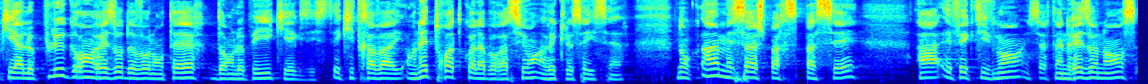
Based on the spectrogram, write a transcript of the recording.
qui a le plus grand réseau de volontaires dans le pays qui existe et qui travaille en étroite collaboration avec le CICR. Donc un message passé a effectivement une certaine résonance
